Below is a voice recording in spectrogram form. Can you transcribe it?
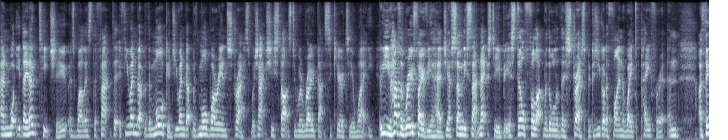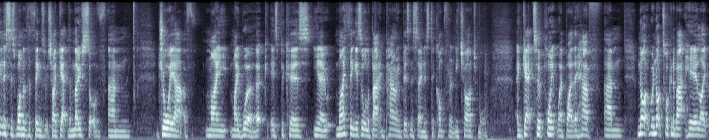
and what you, they don't teach you as well is the fact that if you end up with a mortgage, you end up with more worry and stress, which actually starts to erode that security away. You have the roof over your head, you have somebody sat next to you, but you're still full up with all of this stress because you've got to find a way to pay for it. And I think this is one of the things which I get the most sort of um, joy out of my my work is because you know my thing is all about empowering business owners to confidently charge more and get to a point whereby they have um, not we're not talking about here like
